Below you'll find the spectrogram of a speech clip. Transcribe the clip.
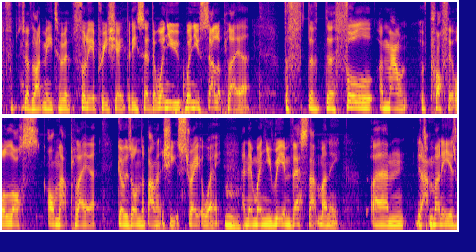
sort of like me to fully appreciate. But he said that when you when you sell a player, the, the the full amount of profit or loss on that player goes on the balance sheet straight away, Hmm. and then when you reinvest that money. Um, that money is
